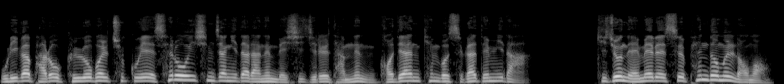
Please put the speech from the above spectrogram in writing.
우리가 바로 글로벌 축구의 새로운 심장이다라는 메시지를 담는 거대한 캔버스가 됩니다. 기존 MLS 팬덤을 넘어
